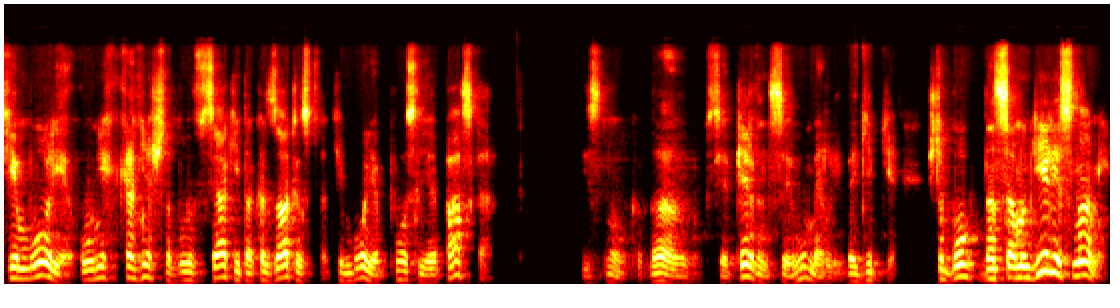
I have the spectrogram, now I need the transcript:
Тем более, у них, конечно, были всякие доказательства, тем более после Пасха, ну, когда все первенцы умерли в Египте, что Бог на самом деле с нами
